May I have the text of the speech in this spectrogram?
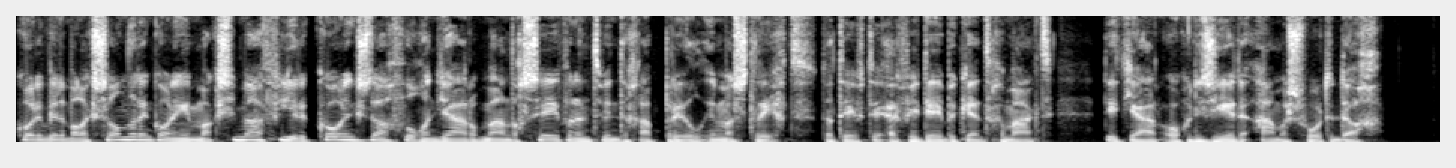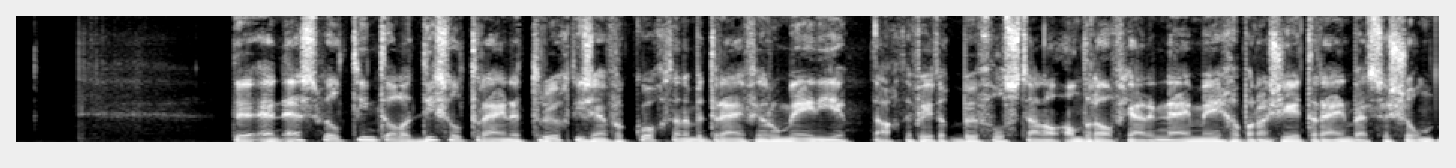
Koning Willem-Alexander en koningin Maxima vieren Koningsdag volgend jaar op maandag 27 april in Maastricht. Dat heeft de RVD bekendgemaakt. Dit jaar organiseerde Amersfoort de dag. De NS wil tientallen dieseltreinen terug die zijn verkocht aan een bedrijf in Roemenië. De 48 buffels staan al anderhalf jaar in Nijmegen op bij het station.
